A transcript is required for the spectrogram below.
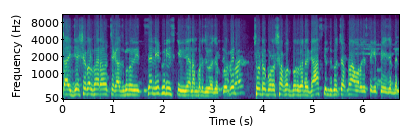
তাই যে সকল ভাইরা হচ্ছে গাছগুলো নিতে চান, এখনই স্ক্রিনে দেওয়া নাম্বারে যোগাযোগ করবেন। ছোট, বড় সকল প্রকারের গাছ কিন্তু হচ্ছে আপনারা আমার কাছ থেকে পেয়ে যাবেন।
